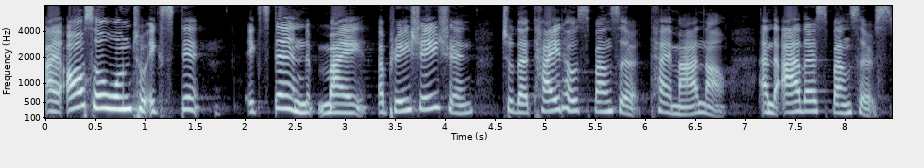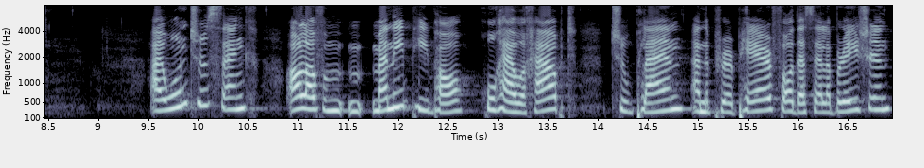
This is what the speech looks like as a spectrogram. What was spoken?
I also want to extend, extend my appreciation to the title sponsor, Tai Ma Now, and other sponsors. I want to thank all of many people who have helped to plan and prepare for the celebration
